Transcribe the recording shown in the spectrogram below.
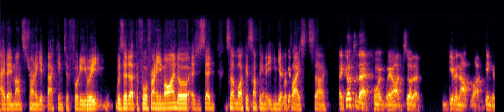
18 months trying to get back into footy We- was it at the forefront of your mind or as you said it's not like it's something that you can get replaced so it got to that point where I'd sort of given up, like thinking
